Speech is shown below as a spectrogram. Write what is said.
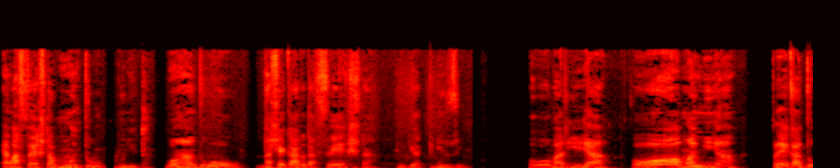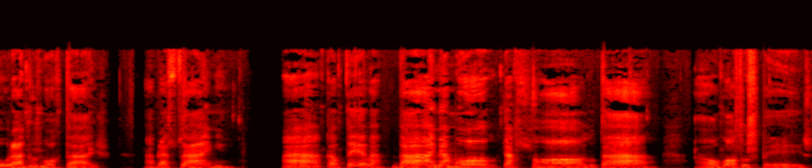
É uma festa muito bonita. Quando, na chegada da festa, no dia 15, ó oh Maria, ó oh maninha, pregadora dos mortais, abraçai-me, a cautela, dai-me a morte a só lutar, aos vossos pés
